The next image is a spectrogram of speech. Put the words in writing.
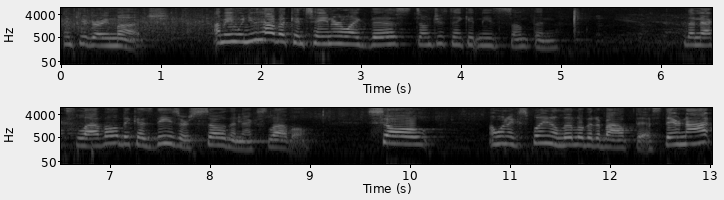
Thank you very much. I mean, when you have a container like this, don't you think it needs something the next level? Because these are so the next level. So I want to explain a little bit about this. They're not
